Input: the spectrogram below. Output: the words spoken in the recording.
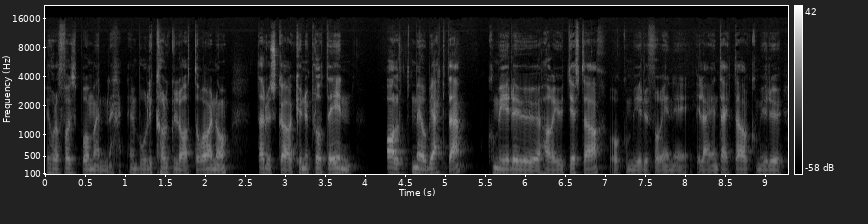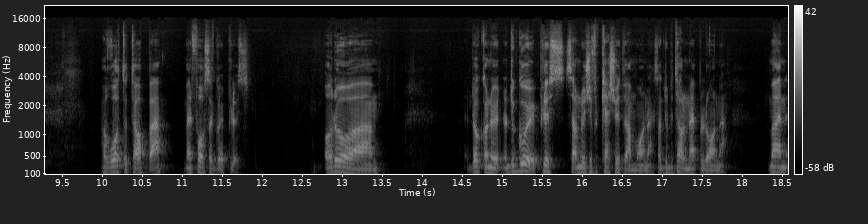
vi holder faktisk på med en, en boligkalkulator også nå, der du skal kunne plotte inn alt med objektet. Hvor mye du har i utgifter, og hvor mye du får inn i, i leieinntekter, og hvor mye du har råd til å tape, men fortsatt går i pluss. Og da eh, da kan du, du går jo i pluss selv om du ikke får cash ut hver måned. Sant? Du betaler ned på lånet. Men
